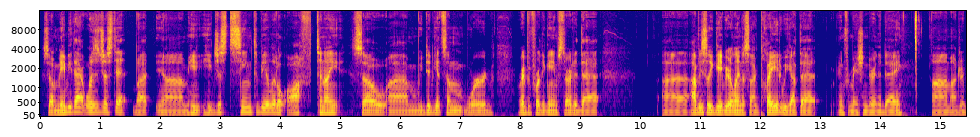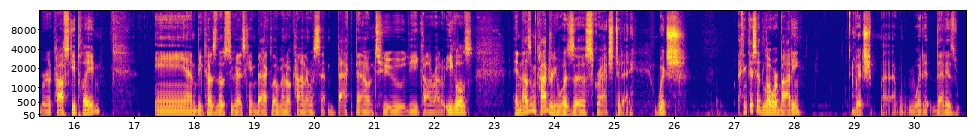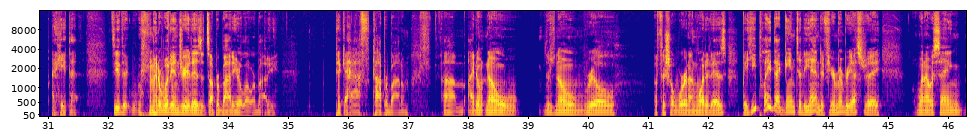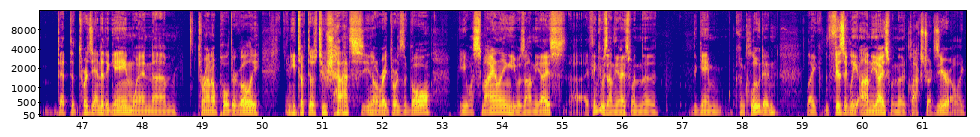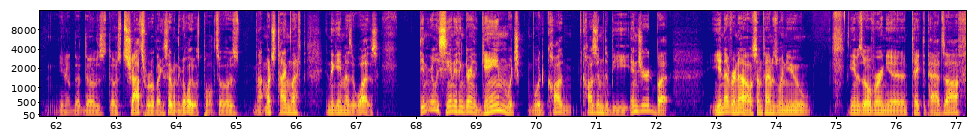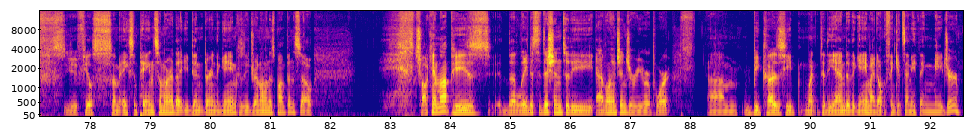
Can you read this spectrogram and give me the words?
So maybe that was just it, but um, he he just seemed to be a little off tonight. So um, we did get some word right before the game started that uh, obviously Gabriel Landeskog played. We got that information during the day. Um, Andre Burakovsky played. And because those two guys came back, Logan O'Connor was sent back down to the Colorado Eagles. And Nazem Kadri was a scratch today, which I think they said lower body, which uh, it, that is, I hate that. It's either, no matter what injury it is, it's upper body or lower body. Pick a half, top or bottom. Um, I don't know. There's no real official word on what it is, but he played that game to the end. If you remember yesterday, when I was saying that the, towards the end of the game, when um, Toronto pulled their goalie and he took those two shots, you know, right towards the goal, he was smiling. He was on the ice. Uh, I think he was on the ice when the the game concluded, like physically on the ice when the clock struck zero. Like you know, th- those those shots were like I said when the goalie was pulled. So there was not much time left in the game as it was didn't really see anything during the game, which would cause cause him to be injured. But you never know. Sometimes when you the game is over and you take the pads off, you feel some aches and pains somewhere that you didn't during the game because the adrenaline is pumping. So chalk him up. He's the latest addition to the Avalanche injury report. Um, because he went to the end of the game, I don't think it's anything major,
